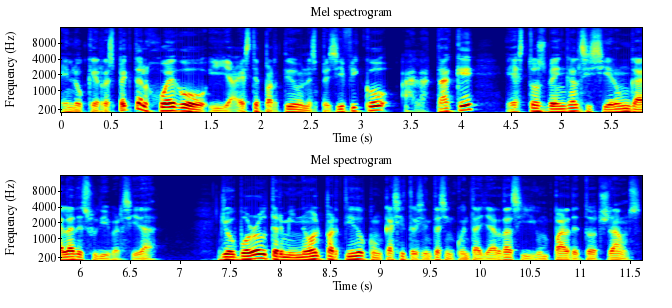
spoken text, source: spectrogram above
En lo que respecta al juego y a este partido en específico, al ataque, estos Bengals hicieron gala de su diversidad. Joe Burrow terminó el partido con casi 350 yardas y un par de touchdowns.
